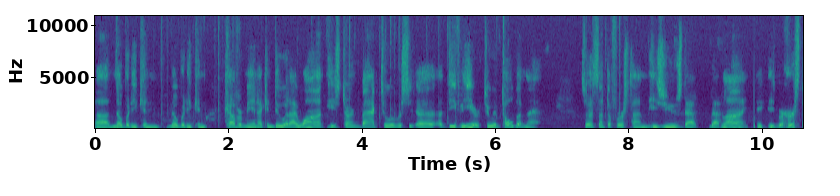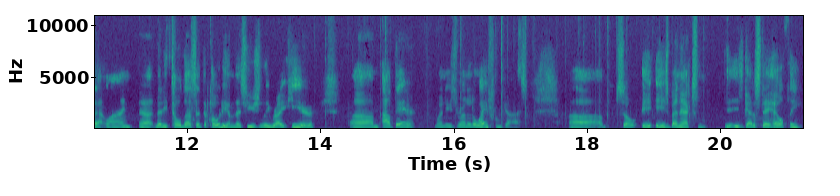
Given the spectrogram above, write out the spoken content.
uh, nobody can nobody can cover me and I can do what I want, he's turned back to a, uh, a DB or two and told them that. So it's not the first time he's used that that line. He, he rehearsed that line uh, that he told us at the podium. That's usually right here, um, out there when he's running away from guys. Uh, so he, has been excellent. he's got to stay healthy,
